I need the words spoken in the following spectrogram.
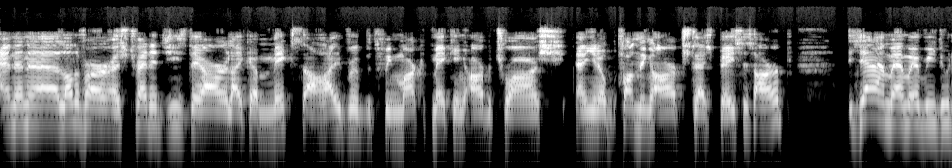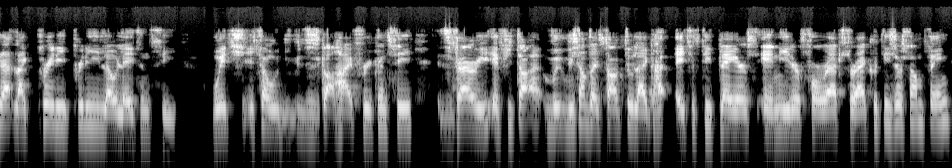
And then uh, a lot of our uh, strategies, they are like a mix, a hybrid between market making, arbitrage, and, you know, funding ARB slash basis ARB. Yeah, and we do that like pretty, pretty low latency, which, so it's got high frequency. It's very, if you talk, we, we sometimes talk to like HFT players in either Forex or equities or something.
